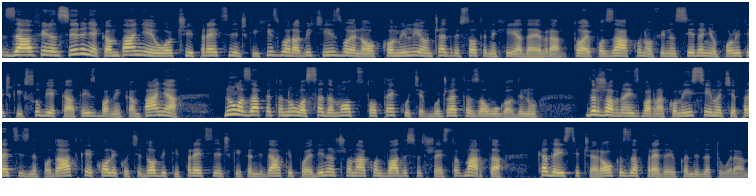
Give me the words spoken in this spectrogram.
Za finansiranje kampanje u oči predsjedničkih izbora biće izdvojeno oko 1.400.000 evra. To je po zakonu o finansiranju političkih subjekata izbornih kampanja 0,07 od 100 tekućeg budžeta za ovu godinu. Državna izborna komisija imaće precizne podatke koliko će dobiti predsjednički kandidati pojedinačno nakon 26. marta, kada ističe rok za predaju kandidatura.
